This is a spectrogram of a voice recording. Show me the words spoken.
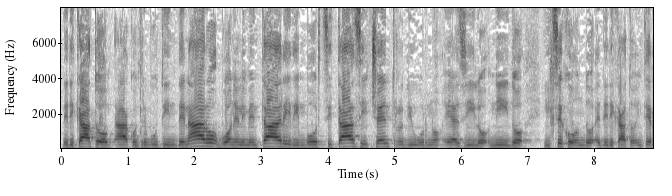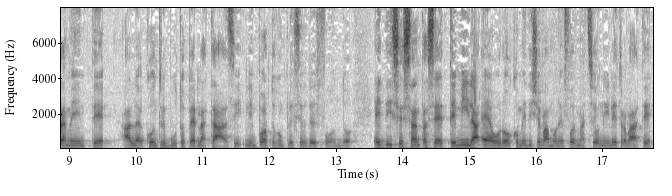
dedicato a contributi in denaro, buoni alimentari, rimborsi tasi, centro diurno e asilo nido. Il secondo è dedicato interamente al contributo per la tasi. L'importo complessivo del fondo è di 67.000 euro, come dicevamo le informazioni le trovate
